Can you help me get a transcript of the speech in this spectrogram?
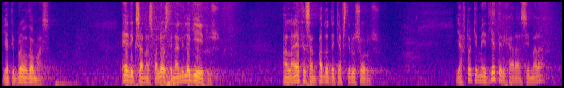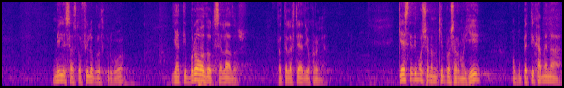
για την πρόοδό μας. Έδειξαν ασφαλώς την αλληλεγγύη τους, αλλά έθεσαν πάντοτε και αυστηρούς όρους. Γι' αυτό και με ιδιαίτερη χαρά σήμερα μίλησα στο φίλο Πρωθυπουργό για την πρόοδο της Ελλάδος τα τελευταία δύο χρόνια. Και στη δημοσιονομική προσαρμογή, όπου πετύχαμε ένα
